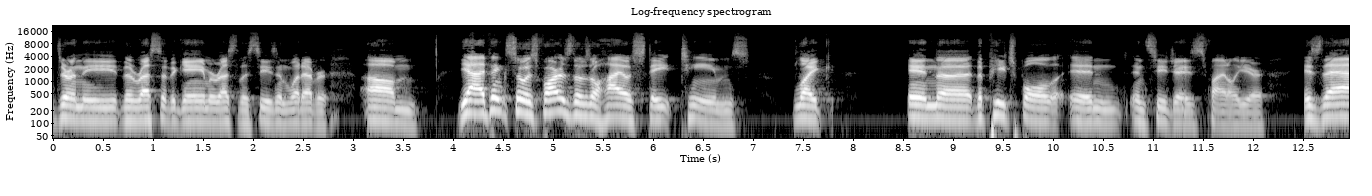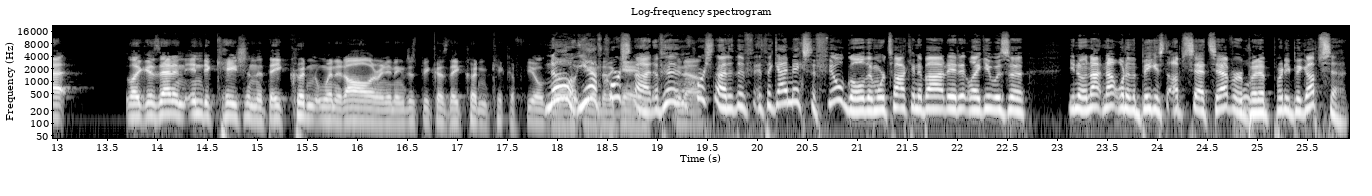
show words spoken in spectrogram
during the the rest of the game or rest of the season, whatever. Um, yeah, I think so. As far as those Ohio State teams, like in the the Peach Bowl in in CJ's final year. Is that like is that an indication that they couldn't win at all or anything just because they couldn't kick a field goal? No, at the yeah, end of the course game, not. Of, you of course not. If, if the guy makes the field goal, then we're talking about it like it was a, you know, not not one of the biggest upsets ever, but a pretty big upset.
